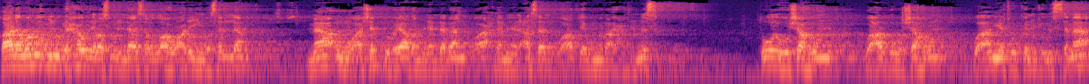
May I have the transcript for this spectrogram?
قال ونؤمن بحوض رسول الله صلى الله عليه وسلم. ماؤه أشد بياضا من اللبن وأحلى من العسل وأطيب من رائحة المسك. طوله شهر وعرضه شهر وآنيته كنجوم السماء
